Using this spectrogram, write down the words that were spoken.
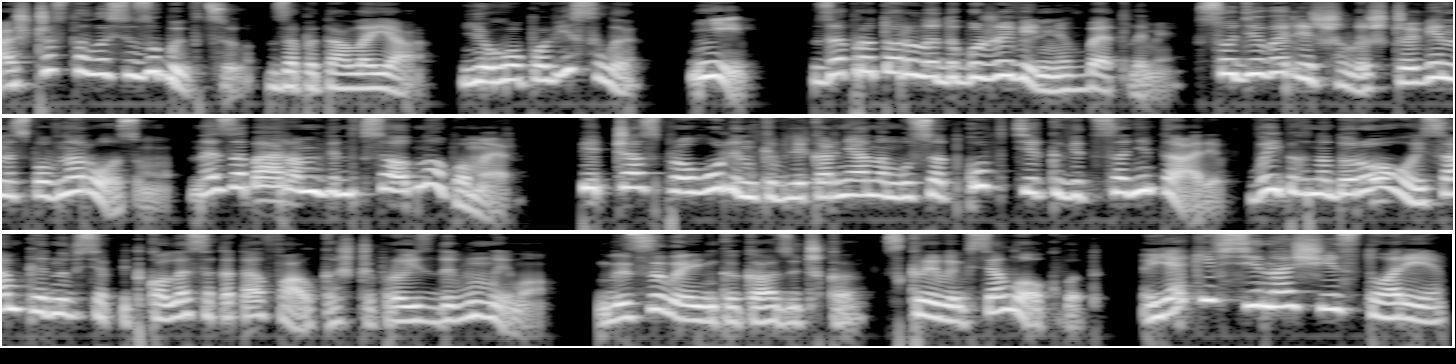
А що сталося з убивцею? запитала я. Його повісили? Ні. Запроторили до божевільні в Бетлемі. Судді вирішили, що він не сповна розуму. Незабаром він все одно помер. Під час прогулянки в лікарняному садку втік від санітарів, вибіг на дорогу і сам кинувся під колеса катафалка, що проїздив мимо. Веселенька казочка, скривився Локвуд. Як і всі наші історії.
